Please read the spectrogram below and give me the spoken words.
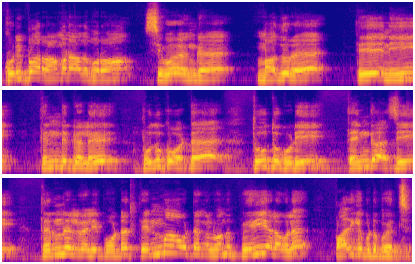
குறிப்பாக ராமநாதபுரம் சிவகங்கை மதுரை தேனி திண்டுக்கல் புதுக்கோட்டை தூத்துக்குடி தென்காசி திருநெல்வேலி போன்ற தென் மாவட்டங்கள் வந்து பெரிய அளவில் பாதிக்கப்பட்டு போயிடுச்சு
